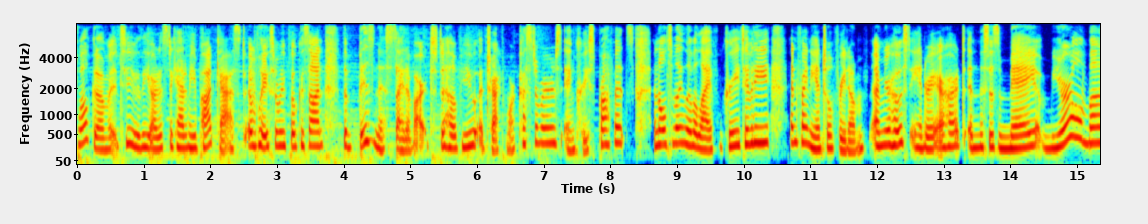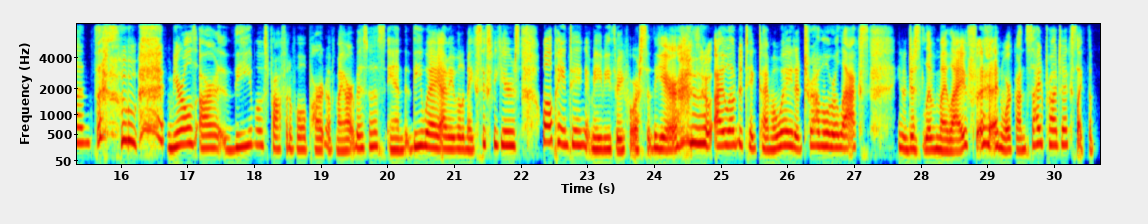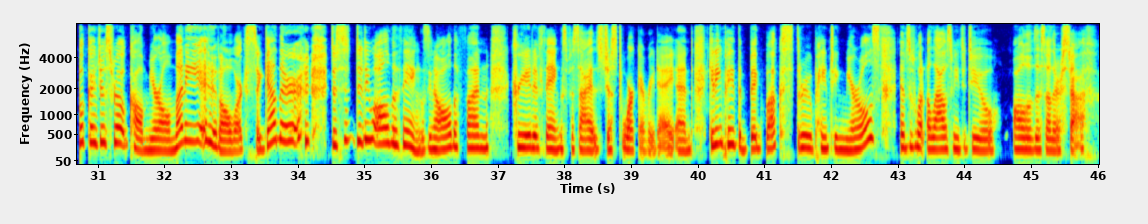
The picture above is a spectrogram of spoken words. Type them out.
Welcome to the Artist Academy podcast, a place where we focus on the business side of art to help you attract more customers, increase profits, and ultimately live a life of creativity and financial freedom. I'm your host, Andrea Earhart, and this is May Mural Month. Murals are the most profitable part of my art business and the way I'm able to make six figures while painting maybe three fourths of the year. so I love to take time away to travel, relax, you know, just live my life and work on side projects like the book I just wrote called Mural Money. It all works together just to do all the things, you know, all the fun, creative things besides just work every day. And getting paid the big bucks through painting murals is what allows me to do all of this other stuff.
